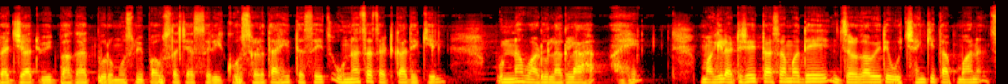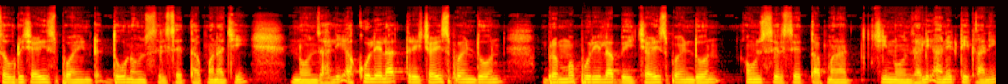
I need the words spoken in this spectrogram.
राज्यात विविध भागात पूर्वमोसमी पावसाच्या सरी कोसळत आहे तसेच उन्हाचा चटका देखील पुन्हा वाढू लागला आहे. मागील अठ्ठेचाळीस तासामध्ये जळगाव येथे उच्चांकी तापमान चौवेचाळीस पॉईंट दोन अंश सेल्सिअस तापमानाची नोंद झाली. अकोलेला त्रेचाळीस पॉईंट दोन ब्रह्मपुरीला बेचाळीस पॉईंट दोन अंश सेल्सिअस तापमानाची नोंद झाली. अनेक ठिकाणी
